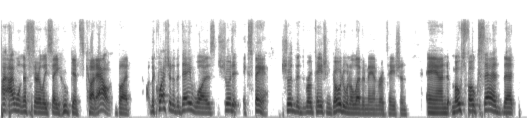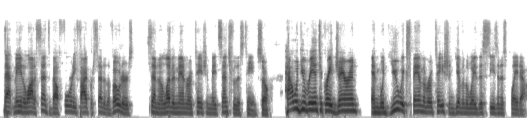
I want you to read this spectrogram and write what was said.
I, I won't necessarily say who gets cut out, but the question of the day was should it expand? Should the rotation go to an 11 man rotation? And most folks said that that made a lot of sense. About 45% of the voters said an 11 man rotation made sense for this team. So, how would you reintegrate Jaren? And would you expand the rotation given the way this season has played out?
